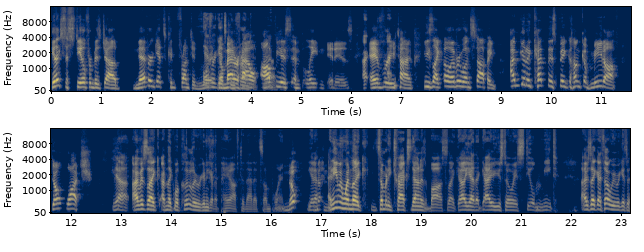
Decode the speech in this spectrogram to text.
He likes to steal from his job. Never gets confronted. Never gets no matter how yeah. obvious and blatant it is. I- every time he's like, "Oh, everyone's stopping. I'm gonna cut this big hunk of meat off. Don't watch." Yeah, I was like, I'm like, well, clearly we're gonna get a payoff to that at some point, Nope. you know. Nothing. And even when like somebody tracks down his boss, like, oh yeah, that guy who used to always steal meat. I was like, I thought we were getting,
